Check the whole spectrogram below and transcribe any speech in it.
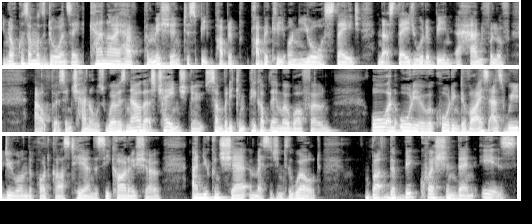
You knock on someone's door and say, Can I have permission to speak public, publicly on your stage? And that stage would have been a handful of outputs and channels. Whereas now that's changed. You know, somebody can pick up their mobile phone, or an audio recording device, as we do on the podcast here on the Cicado Show, and you can share a message into the world. But the big question then is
